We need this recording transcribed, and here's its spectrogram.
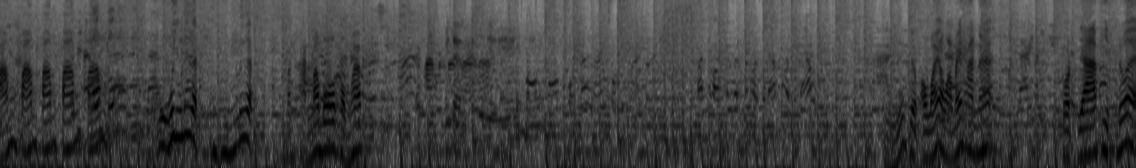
ปั๊มปั๊มปั๊มปั๊มปั๊มโอ้ยเลือดเลือดมันหันมาโบผมครับ พี่เต๋อโอ้โหเกือบเอาไว้ออกมาไม่ทันนะฮะกดยาผิดด้วย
